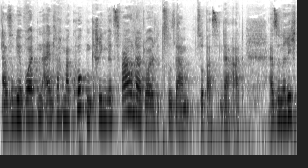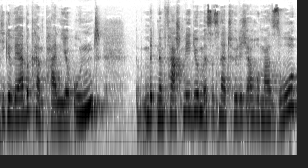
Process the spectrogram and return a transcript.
Also wir wollten einfach mal gucken, kriegen wir 200 Leute zusammen, sowas in der Art. Also eine richtige Werbekampagne und mit einem Fachmedium ist es natürlich auch immer so,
